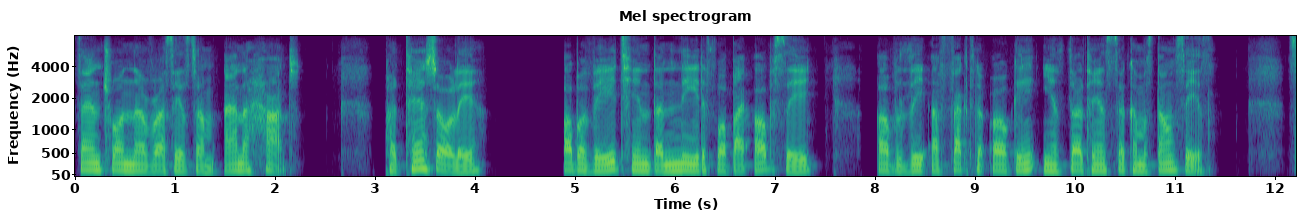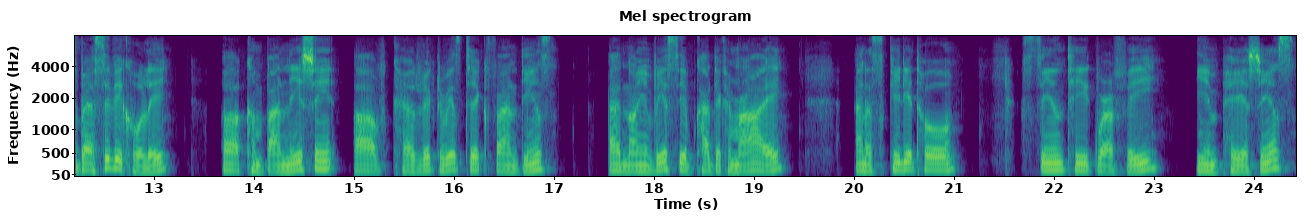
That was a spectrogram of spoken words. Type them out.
central nervous system and heart, potentially obviating the need for biopsy of the affected organ in certain circumstances. Specifically, a combination of characteristic findings and non-invasive cardiac MRI and a skeletal scintigraphy in patients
